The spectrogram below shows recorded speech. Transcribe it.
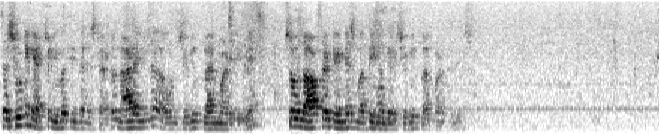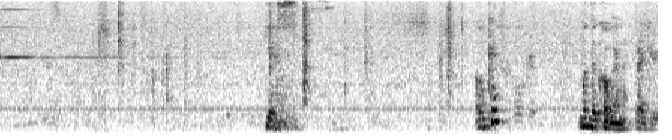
ಸರ್ ಶೂಟಿಂಗ್ ಆ್ಯಕ್ಚುಲಿ ಇವತ್ತಿಂದನೇ ಸ್ಟಾರ್ಟು ನಾಳೆಯಿಂದ ಒಂದು ಶೆಡ್ಯೂಲ್ ಪ್ಲಾನ್ ಮಾಡಿದ್ದೀವಿ ಸೊ ಒಂದು ಆಫ್ಟರ್ ಟೆನ್ ಡೇಸ್ ಮತ್ತೆ ಇನ್ನೊಂದು ಎರಡು ಶೆಡ್ಯೂಲ್ ಪ್ಲಾನ್ ಮಾಡ್ತಿದ್ದೀವಿ ಎಸ್ ಓಕೆ ಮುಂದಕ್ಕೆ ಹೋಗೋಣ. ಥ್ಯಾಂಕ್ ಯು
